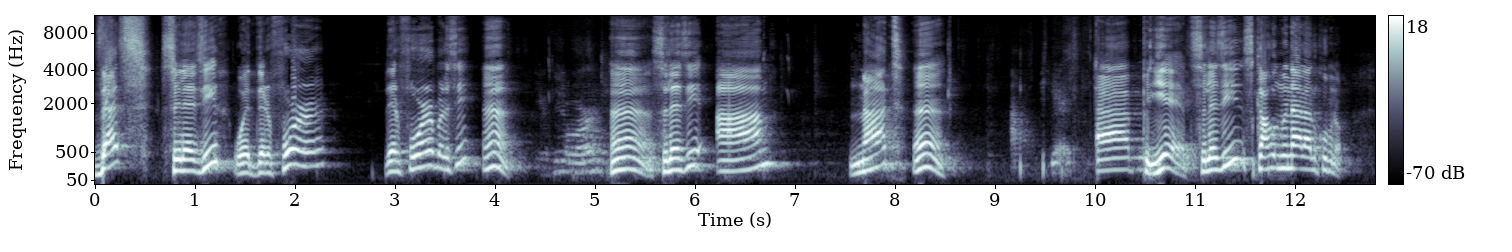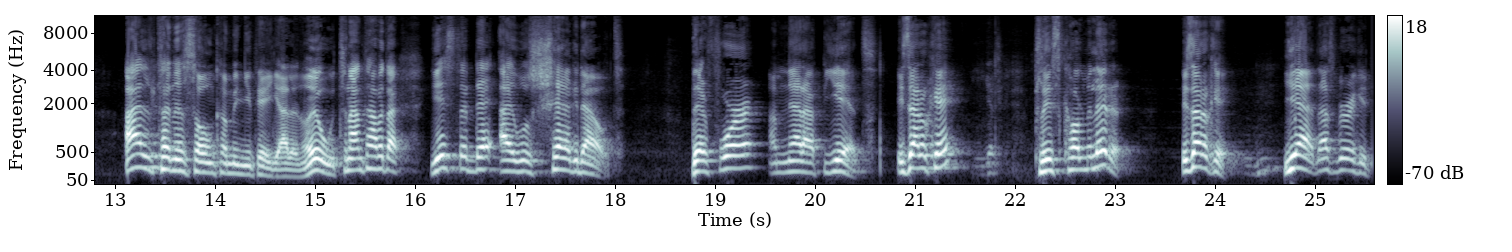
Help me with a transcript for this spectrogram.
That's ስለዚህ ወይ therefore therefore በሉ እስቲ እ Therefore, እ ስለዚህ am yet. አፕ የት ስለዚህ እስካሁን ምን አላልኩም ነው አልተነሳውም ከምኝቴ እያለ ነው ትናንትና በጣም shagged out therefore I'm not up yet is that okay Yep. please call me later is that okay yeah that's very good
